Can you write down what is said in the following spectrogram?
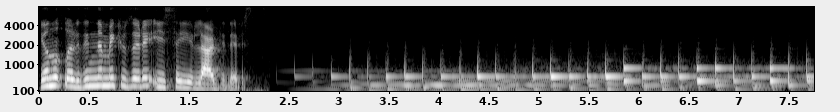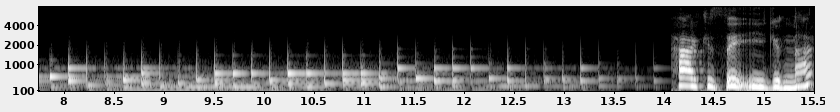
Yanıtları dinlemek üzere iyi seyirler dileriz. Herkese iyi günler.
